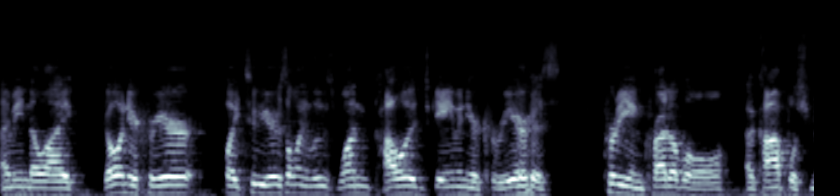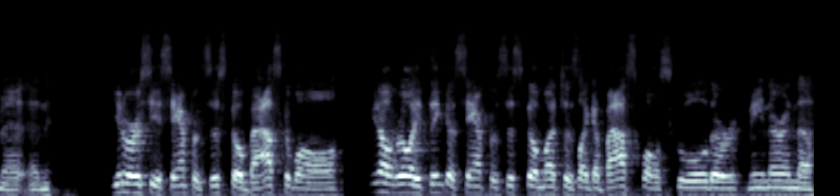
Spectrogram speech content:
I mean, to like go in your career, play two years, only lose one college game in your career is pretty incredible accomplishment. And University of San Francisco basketball, we don't really think of San Francisco much as like a basketball school. They're, I mean, they're in the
